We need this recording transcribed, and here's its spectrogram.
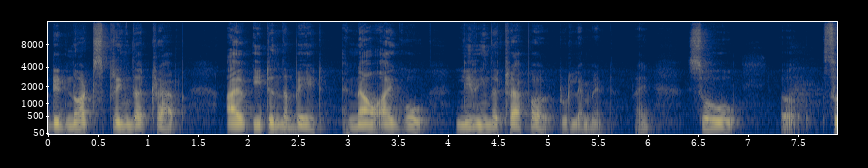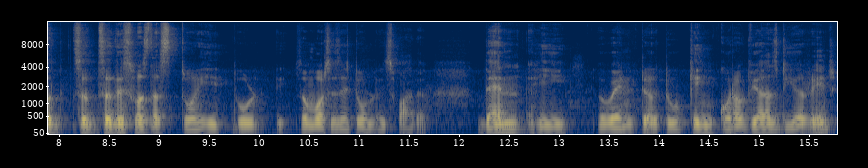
did not spring the trap. I have eaten the bait and now i go leaving the trapper to lament right? So uh, so so so this was the story he told some verses he told to his father. Then he went uh, to king koravya's deer range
